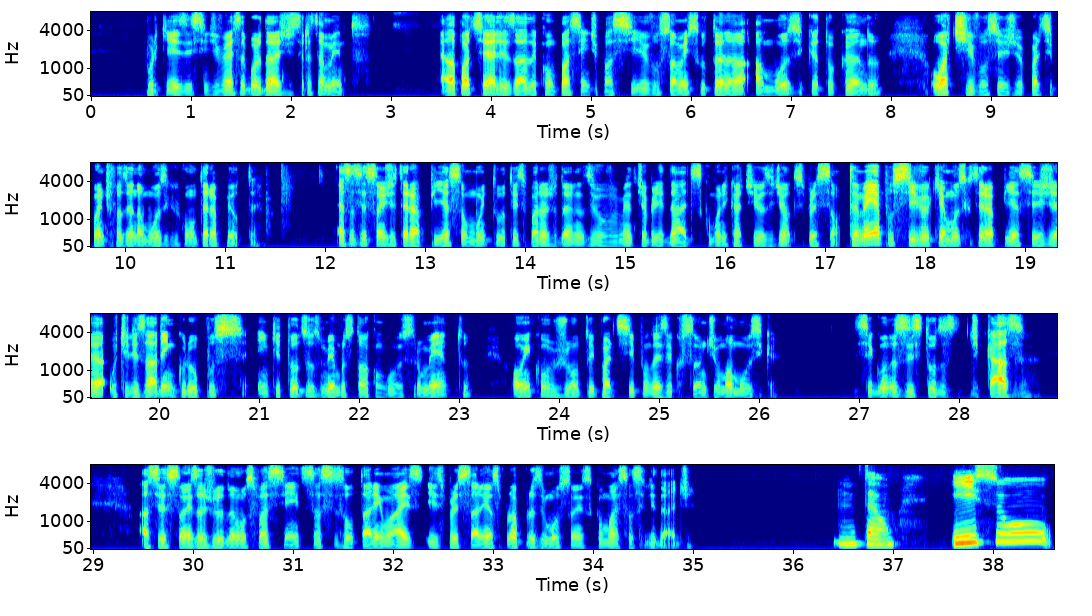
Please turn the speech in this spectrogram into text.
porque existem diversas abordagens de tratamento. Ela pode ser realizada com o paciente passivo, somente escutando a música, tocando, ou ativo, ou seja, participante fazendo a música com o terapeuta. Essas sessões de terapia são muito úteis para ajudar no desenvolvimento de habilidades comunicativas e de autoexpressão. Também é possível que a musicoterapia seja utilizada em grupos em que todos os membros tocam algum instrumento ou em conjunto e participam da execução de uma música. Segundo os estudos de caso, as sessões ajudam os pacientes a se soltarem mais e expressarem as próprias emoções com mais facilidade. Então, isso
